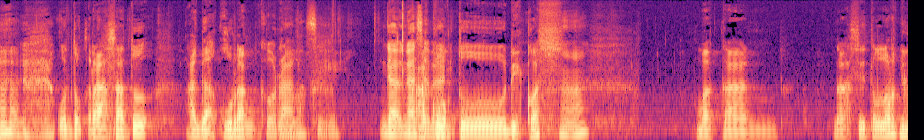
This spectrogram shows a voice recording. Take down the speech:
Untuk rasa tuh agak kurang. kurang sih nggak nggak Aku waktu di kos Heeh. makan nasi telur 30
